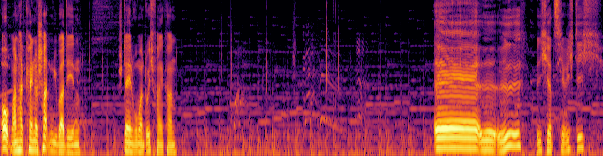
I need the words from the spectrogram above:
Oh, man hat keine Schatten über den Stellen, wo man durchfallen kann. Äh, äh, bin ich jetzt hier richtig?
